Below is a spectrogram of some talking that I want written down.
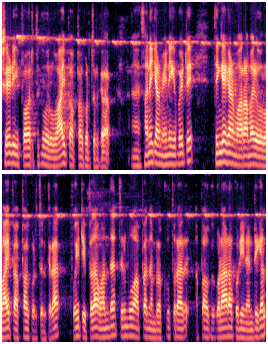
ஷிரடிக்கு போகிறதுக்கு ஒரு வாய்ப்பு அப்பா கொடுத்துருக்கிறார். சனிக்கிழமை இன்றைக்கி போயிட்டு திங்கக்கிழமை வர மாதிரி ஒரு வாய்ப்பு அப்பா கொடுத்துருக்கிறார். போயிட்டு இப்போ தான் வந்தேன். திரும்பவும் அப்பா நம்மளை கூப்பிட்றாரு. அப்பாவுக்கு கொடான கொடி நன்றிகள்.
